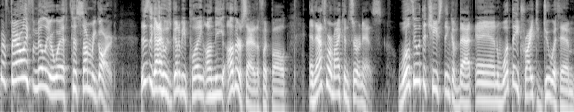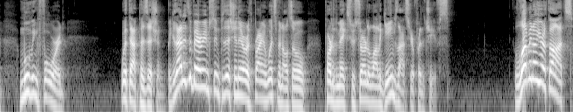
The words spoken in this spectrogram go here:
you're fairly familiar with to some regard. This is a guy who's going to be playing on the other side of the football, and that's where my concern is. We'll see what the Chiefs think of that and what they try to do with him moving forward with that position. Because that is a very interesting position there with Bryan Witzmann also part of the mix, who started a lot of games last year for the Chiefs. Let me know your thoughts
